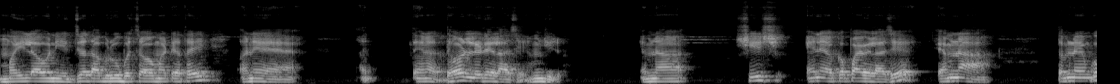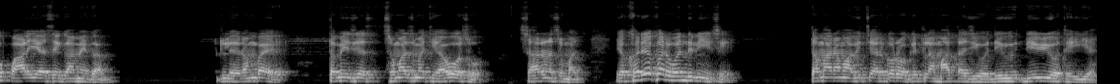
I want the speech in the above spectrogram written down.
મહિલાઓની ઇજ્જત આબરૂ બચાવવા માટે થઈ અને એના ધડ લડેલા છે, સમજી લો. એમના શીશ એને કપાવેલા છે. એમના, તમને એમ કહો, પાળ્યા છે ગામે ગામ. એટલે રામભાઈ, તમે જે સમાજમાંથી આવો છો, સારણ સમાજ, એ ખરેખર વંદનીય છે. તમારામાં વિચાર કરો કેટલા માતાજીઓ, દેવી, દેવીઓ થઈ ગયા.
